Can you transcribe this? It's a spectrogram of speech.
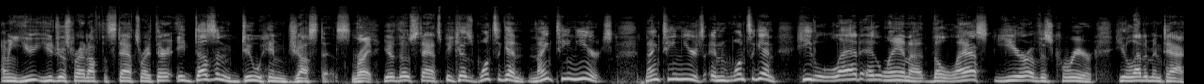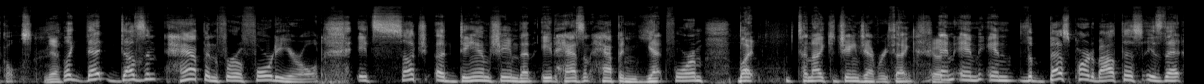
I mean, you you just read off the stats right there. It doesn't do him justice. Right. You know those stats because once again, 19 years, 19 years, and once again, he led Atlanta the last year of his career. He led him in tackles. Yeah. Like that doesn't happen for a 40 year old. It's such a damn shame that it hasn't happened yet for him, but. Tonight could change everything, and and and the best part about this is that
